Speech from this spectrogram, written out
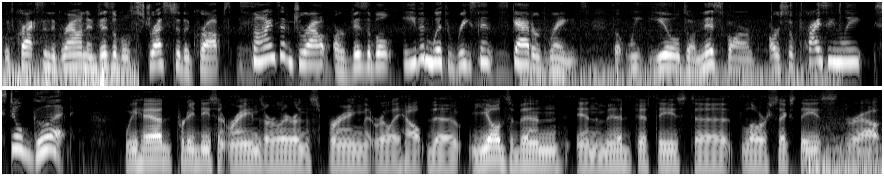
With cracks in the ground and visible stress to the crops, signs of drought are visible even with recent scattered rains. But wheat yields on this farm are surprisingly still good. We had pretty decent rains earlier in the spring that really helped. The yields have been in the mid 50s to lower 60s throughout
